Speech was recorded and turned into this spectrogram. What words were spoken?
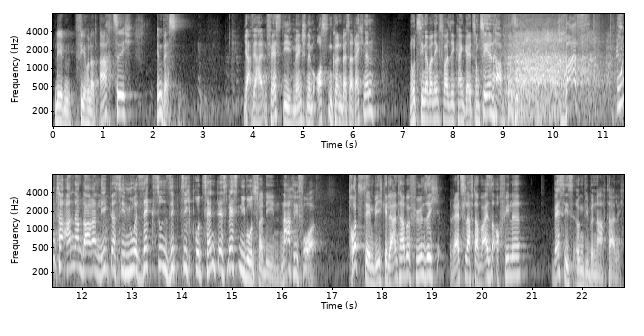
leben 480 im Westen. Ja, wir halten fest, die Menschen im Osten können besser rechnen, nutzt ihnen aber nichts, weil sie kein Geld zum Zählen haben. Was unter anderem daran liegt, dass sie nur 76 Prozent des Westniveaus verdienen, nach wie vor. Trotzdem, wie ich gelernt habe, fühlen sich rätselhafterweise auch viele Wessis irgendwie benachteiligt.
